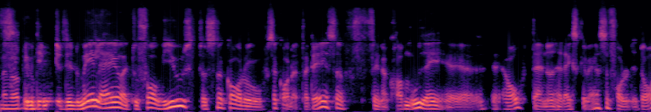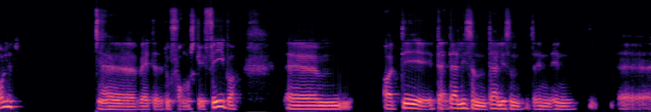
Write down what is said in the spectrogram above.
man vil opleve? Det, det, det normale er jo, at du får virus, og så går, du, så går der et par dage, så finder kroppen ud af, øh, at oh, der er noget her, der ikke skal være, så får du det dårligt. Øh, hvad det, du får måske feber. Øh, og det, der, der, er ligesom, der er ligesom en, en, øh,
